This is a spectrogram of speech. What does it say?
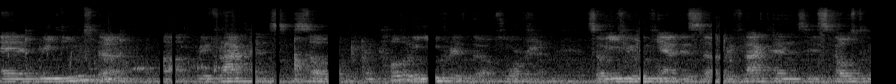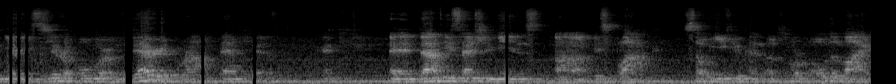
and reduce the uh, reflectance. So and totally increase the absorption. So if you're looking at this uh, reflectance, it goes to nearly zero over a very broad bandwidth. Okay? And that essentially means black. So if you can absorb all the light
